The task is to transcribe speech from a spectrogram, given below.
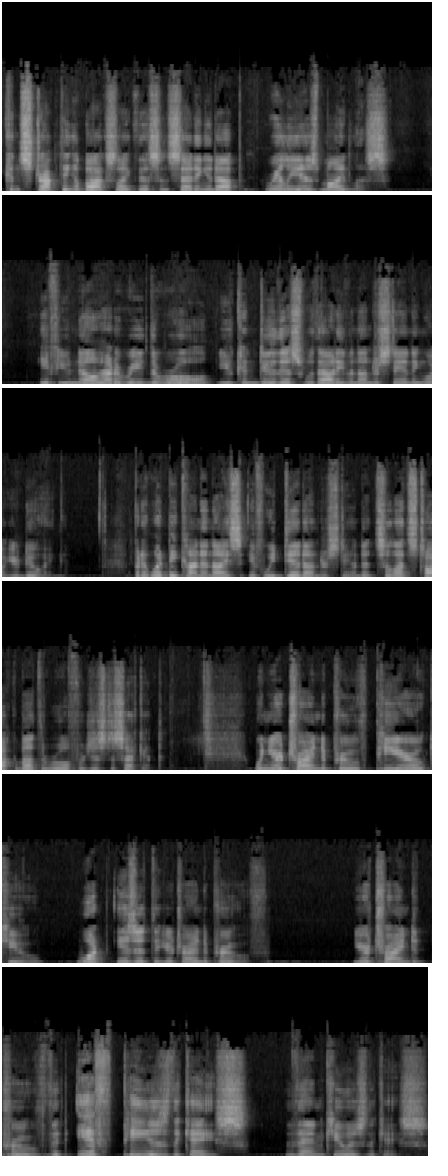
Constructing a box like this and setting it up really is mindless. If you know how to read the rule, you can do this without even understanding what you're doing. But it would be kind of nice if we did understand it, so let's talk about the rule for just a second. When you're trying to prove P arrow Q, what is it that you're trying to prove? You're trying to prove that if P is the case, then Q is the case.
